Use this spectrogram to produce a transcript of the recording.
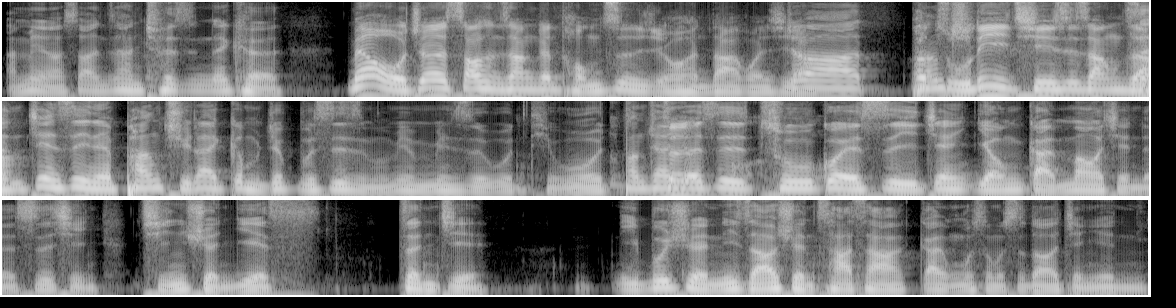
啊，没有烧成这样，就是那个没有。我觉得烧成这样跟同志有很大的关系啊。对啊，主力其实是这样子。整件事情的 punchline 根本就不是什么面不面试的问题。我 punchline 就是出柜是一件勇敢冒险的事情，请选 yes。正解，你不选，你只要选叉叉，干我什么事都要检验你。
